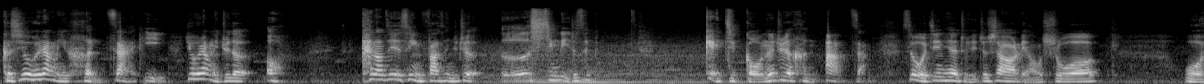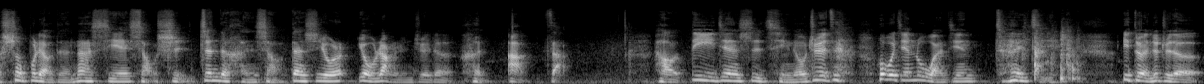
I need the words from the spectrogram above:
可是又会让你很在意，又会让你觉得哦，看到这件事情发生，你就觉得呃，心里就是 get 几狗，你就觉得很肮脏。所以我今天的主题就是要聊说，我受不了的那些小事，真的很小，但是又又让人觉得很肮脏。好，第一件事情呢，我觉得这会不会今天录完今天这一集，一堆人就觉得。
